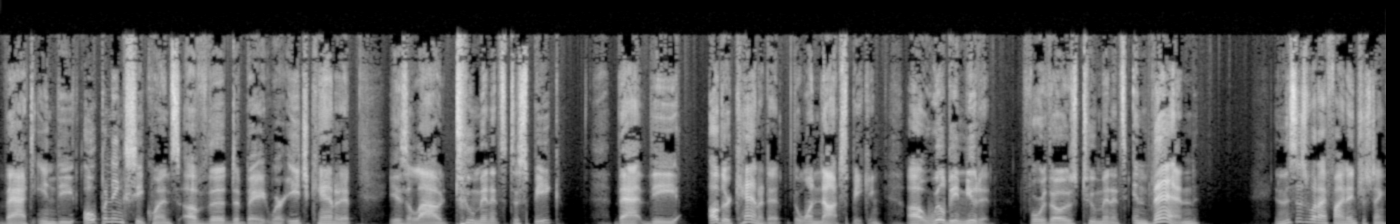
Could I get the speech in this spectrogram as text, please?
that in the opening sequence of the debate where each candidate is allowed two minutes to speak, that the other candidate, the one not speaking, uh, will be muted for those two minutes. And then, and this is what I find interesting,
